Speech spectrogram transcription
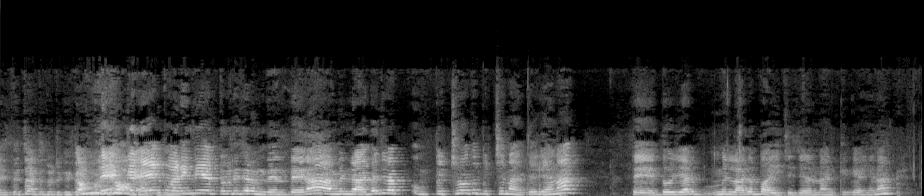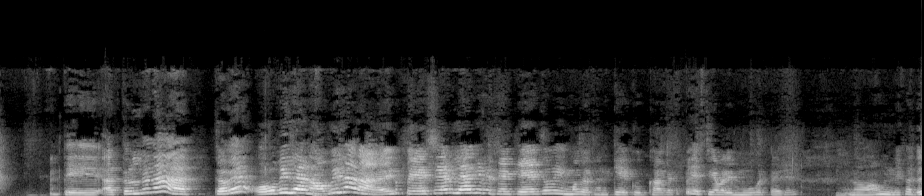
ਅੱਜ ਤੇ ਚੱਟ ਟੁੱਟ ਕੇ ਕੰਮ ਇੱਕ ਇੱਕ ਵਾਰੀ ਨਹੀਂ ਅਤਲ ਦੇ ਜਨਮ ਦਿਨ ਤੇ ਨਾ ਮੈਨੂੰ ਲੱਗਦਾ ਜਿਹੜਾ ਪਿੱਛੋਂ ਤੋਂ ਪਿੱਛੇ ਲੰਘ ਕੇ ਗਿਆ ਨਾ ਤੇ 2000 ਮੈਨੂੰ ਲੱਗਦਾ 22 ਚ ਜਿਹੜਾ ਲੰਘ ਕੇ ਗਿਆ ਸੀ ਨਾ ਤੇ ਅਤੁਲ ਨੇ ਨਾ ਕਵੇ ਉਹ ਵੀ ਲੈਣਾ ਉਹ ਵੀ ਲੈਣਾ। ਇਹਨੂੰ ਪੇਸਟੀਆਂ ਵੀ ਲੈ ਕੇ ਦਿੱਤੀਆਂ ਕੇਕ ਵੀ। ਮਗਰ ਥਨ ਕੇਕ ਖਾ ਕੇ ਤੇ ਪੇਸਟੀਆਂ ਵਾਲੇ ਮੂੰਹ ਵੱਟੇ ਤੇ ਨਾ ਉਹਨੇ ਕਦੇ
